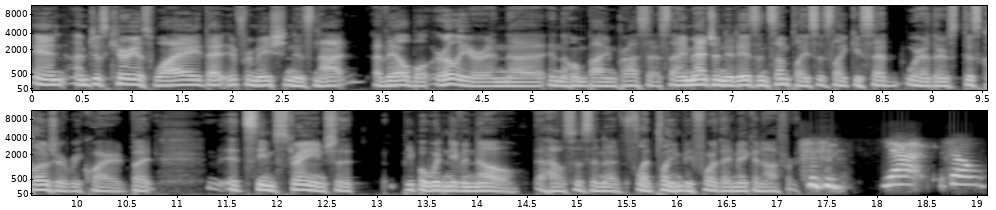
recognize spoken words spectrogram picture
And I'm just curious why that information is not available earlier in the in the home buying process. I imagine it is in some places, like you said, where there's disclosure required, but it seems strange that people wouldn't even know the house is in a floodplain before they make an offer. yeah. So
